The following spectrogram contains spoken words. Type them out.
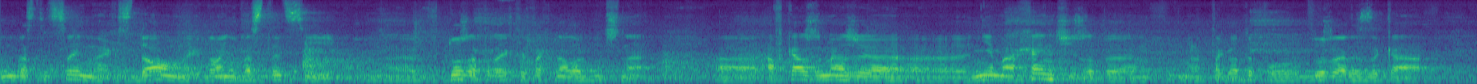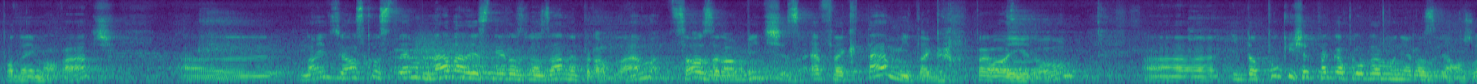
inwestycyjnych zdolnych do inwestycji e, w duże projekty technologiczne, e, a w każdym razie e, nie ma chęci, żeby tego typu duże ryzyka podejmować. No i w związku z tym nadal jest nierozwiązany problem, co zrobić z efektami tego POIR-u i dopóki się tego problemu nie rozwiąże,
